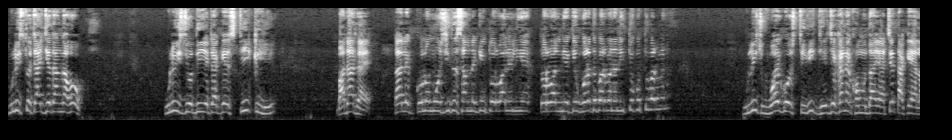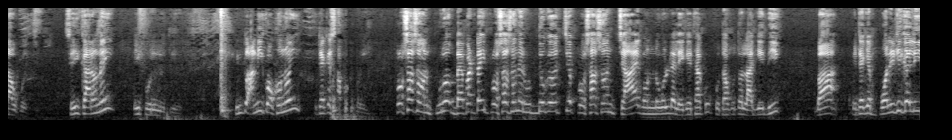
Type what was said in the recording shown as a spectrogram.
পুলিশ তো চাইছে দাঙ্গা হোক। পুলিশ যদি এটাকে স্ট্রিক্টলি বাধা দেয়, তাহলে কোনো মসজিদের সামনে কেউ তরবালি নিয়ে তরবাল নিয়ে কেউ ঘোরাতে পারবে না, নৃত্য করতে পারবে না। পুলিশ উভয় গোষ্ঠীরই যে যেখানে ক্ষমতায় আছে তাকে অ্যালাউ করছে। সেই কারণেই এই পরিণতি কিন্তু আমি কখনোই এটাকে সাপোর্ট করি। প্রশাসন, পুরো ব্যাপারটাই প্রশাসনের উদ্যোগে হচ্ছে, প্রশাসন চায় গন্ডগোলটা লেগে থাকুক, কোথাও কোথাও লাগিয়ে দিক বা এটাকে পলিটিক্যালি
